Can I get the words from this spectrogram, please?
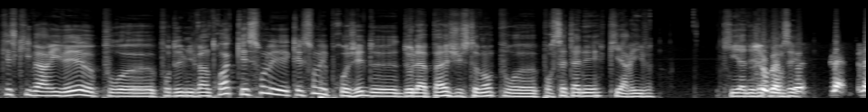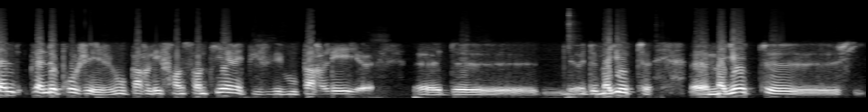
qu'est-ce qui va arriver pour, pour 2023 quels sont, les, quels sont les projets de, de la page justement pour, pour cette année qui arrive Qui a déjà commencé? Plein, plein, de, plein de projets. Je vais vous parler France entière et puis je vais vous parler euh, de, de, de, Mayotte. Euh, Mayotte, euh, si,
